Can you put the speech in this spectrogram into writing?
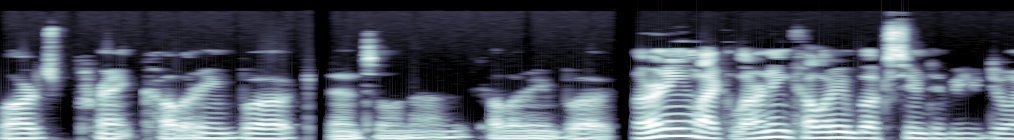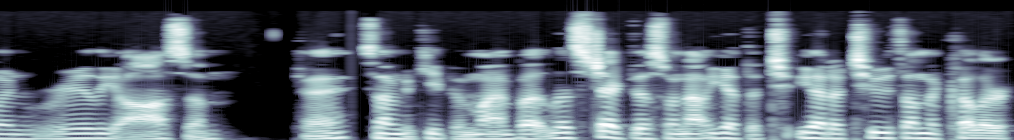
large print coloring book, dental non coloring book. Learning like learning coloring books seem to be doing really awesome. Okay, something to keep in mind. But let's check this one out. You got the you got a tooth on the color,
